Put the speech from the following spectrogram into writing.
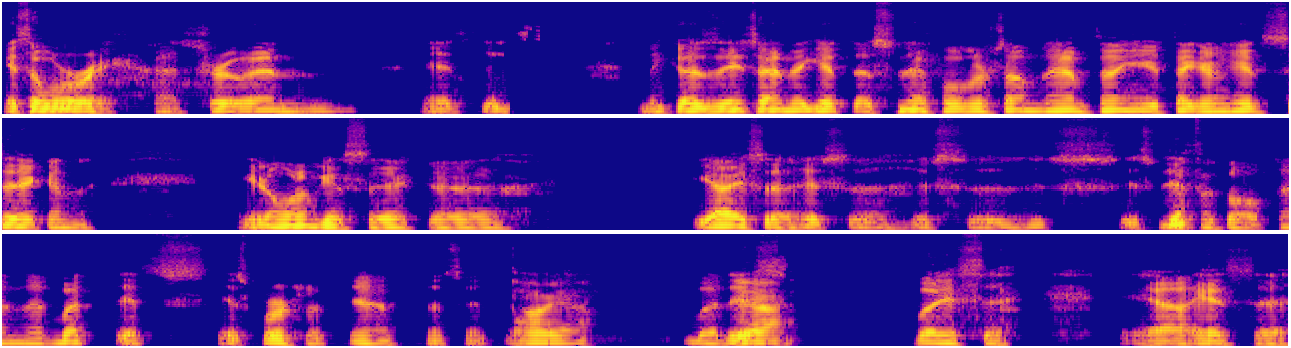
it's a worry. That's true, and it's it's because anytime they get the sniffles or some damn thing, you think they're gonna get sick, and you don't want them to get sick. Uh, yeah, it's a it's a it's a, it's it's difficult, and uh, but it's it's worth it. Yeah, that's it. Oh yeah, But it's, yeah. but it's uh, yeah, it's uh,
